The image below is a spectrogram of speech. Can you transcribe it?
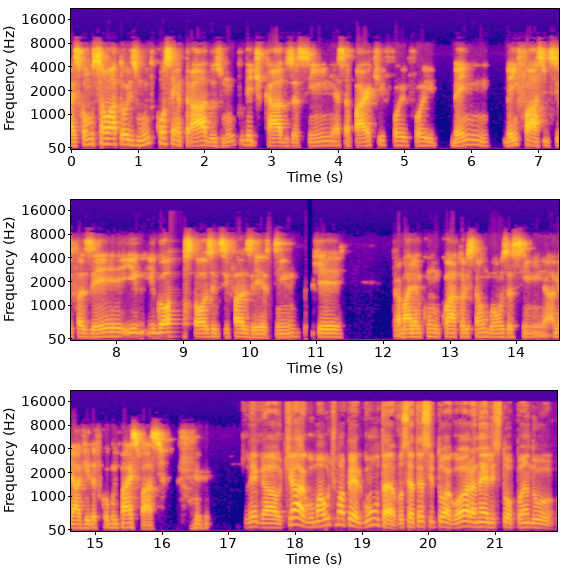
mas como são atores muito concentrados, muito dedicados assim, essa parte foi, foi bem bem fácil de se fazer e, e gostosa de se fazer, assim, porque trabalhando com, com atores tão bons assim, a minha vida ficou muito mais fácil. Legal. Tiago, uma última pergunta. Você até citou agora, né? Eles topando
